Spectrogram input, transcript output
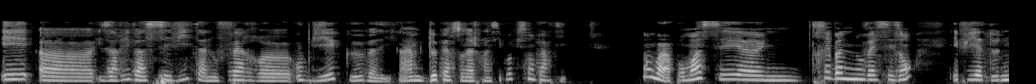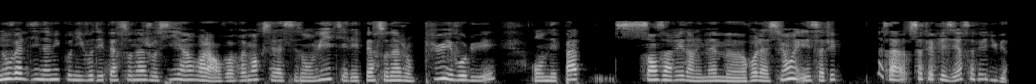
et euh, ils arrivent assez vite à nous faire euh, oublier que bah, il y a quand même deux personnages principaux qui sont partis. Donc voilà, pour moi c'est une très bonne nouvelle saison. Et puis il y a de nouvelles dynamiques au niveau des personnages aussi. Hein. Voilà, on voit vraiment que c'est la saison 8. Il y a les personnages ont pu évoluer. On n'est pas sans arrêt dans les mêmes relations et ça fait ça, ça fait plaisir, ça fait du bien.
